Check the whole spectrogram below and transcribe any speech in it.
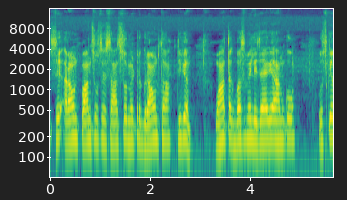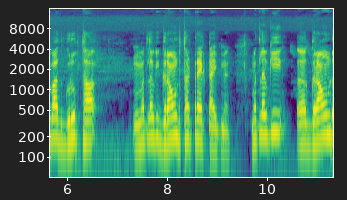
से अराउंड 500 से 700 मीटर ग्राउंड था, ठीक है? वहाँ तक बस में ले जाया गया हमको। उसके बाद ग्रुप था मतलब कि ग्राउंड था ट्रैक टाइप में। मतलब कि ग्राउंड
